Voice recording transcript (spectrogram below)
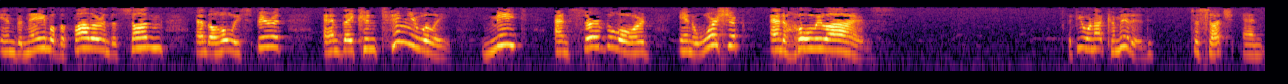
in the name of the Father and the Son and the Holy Spirit, and they continually meet and serve the Lord in worship and holy lives. If you are not committed to such an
